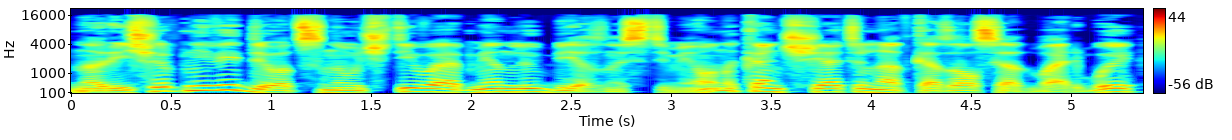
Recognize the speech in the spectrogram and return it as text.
Но Ричард не ведется на учтивый обмен любезностями. Он окончательно отказался от борьбы,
